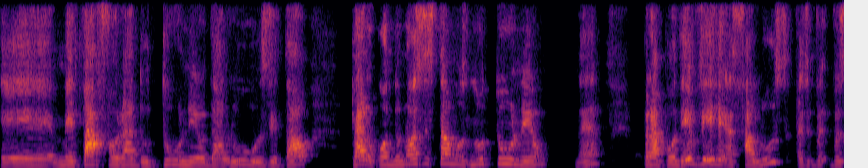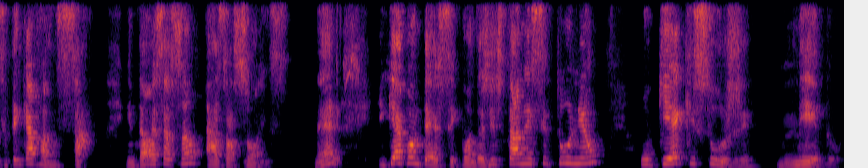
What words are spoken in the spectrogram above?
é, metáfora do túnel da luz e tal, claro, quando nós estamos no túnel, né? Para poder ver essa luz, você tem que avançar. Então, essas são as ações, né? E o que acontece quando a gente está nesse túnel? O que é que surge? Medo.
